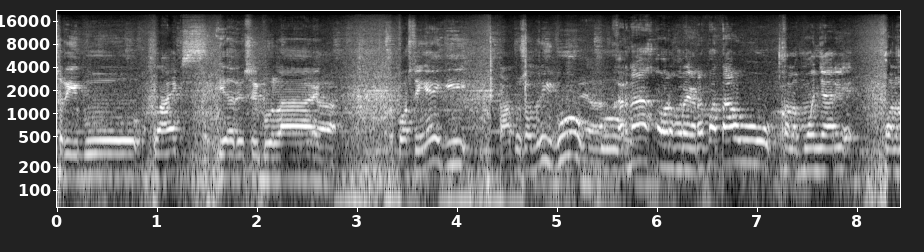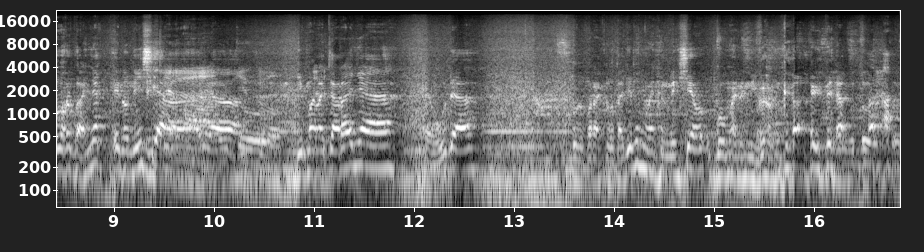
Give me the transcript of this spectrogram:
seribu Likes. ya seribu like Ya. Posting Egi ratusan ribu Ya, Bu. Karena orang-orang Eropa tahu kalau mau nyari follower banyak Indonesia. Iya, Ya. gitu. Gimana caranya? Ya udah. Gue rekrut aja deh main Indonesia, gue mainin juga enggak gitu ya. betul betul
